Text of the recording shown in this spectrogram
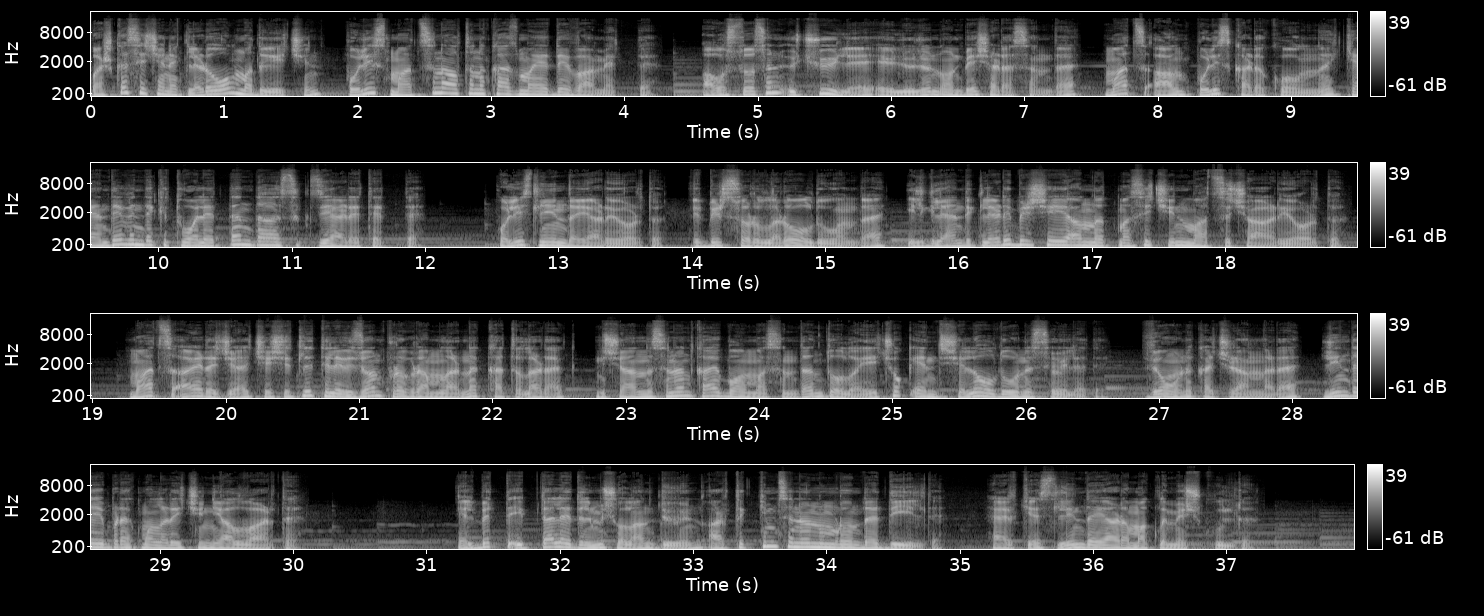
Başka seçenekleri olmadığı için polis Mats'ın altını kazmaya devam etti. Ağustos'un 3'ü ile Eylül'ün 15 arasında Mats Alm polis karakolunu kendi evindeki tuvaletten daha sık ziyaret etti. Polis Linda'yı arıyordu ve bir soruları olduğunda ilgilendikleri bir şeyi anlatması için Mats'ı çağırıyordu. Mats ayrıca çeşitli televizyon programlarına katılarak nişanlısının kaybolmasından dolayı çok endişeli olduğunu söyledi ve onu kaçıranlara Linda'yı bırakmaları için yalvardı. Elbette iptal edilmiş olan düğün artık kimsenin umurunda değildi. Herkes Linda'yı aramakla meşguldü.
